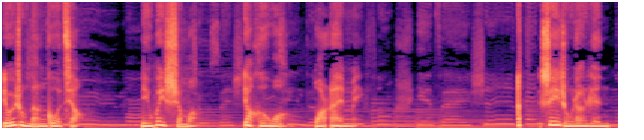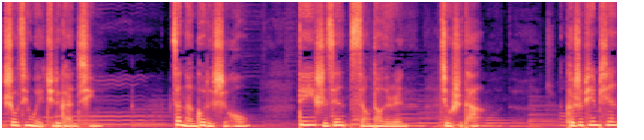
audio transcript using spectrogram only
有一种难过叫“你为什么要和我玩暧昧”，是一种让人受尽委屈的感情。在难过的时候，第一时间想到的人。就是他，可是偏偏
